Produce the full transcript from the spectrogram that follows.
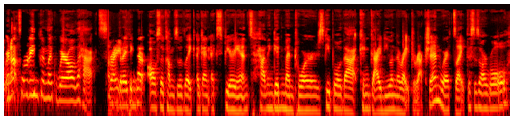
we're not somebody who can like wear all the hats. Right. But I think that also comes with like, again, experience, having good mentors, people that can guide you in the right direction where it's like, this is our role.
